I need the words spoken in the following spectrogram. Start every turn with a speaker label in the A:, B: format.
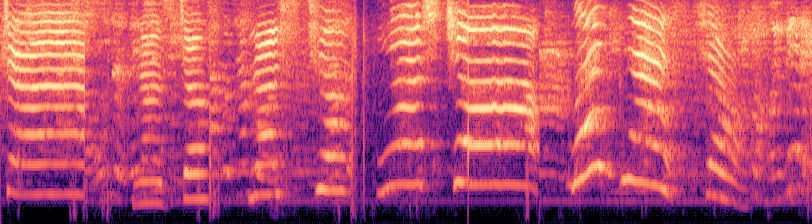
A: Nastia! Nastia! Nastia! Nastia! Like Nastia!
